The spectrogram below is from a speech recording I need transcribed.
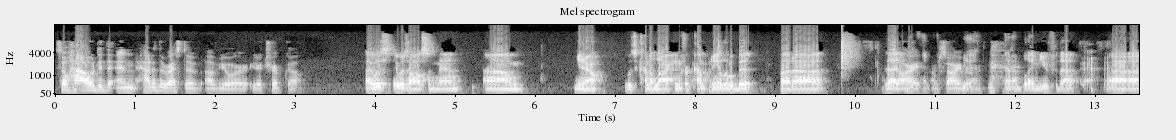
So, how did the end? How did the rest of, of your your trip go? It was it was awesome, man. Um, you know, it was kind of lacking for company a little bit, but uh, that sorry, I'm sorry, Yeah. man. and I blame you for that. Uh,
